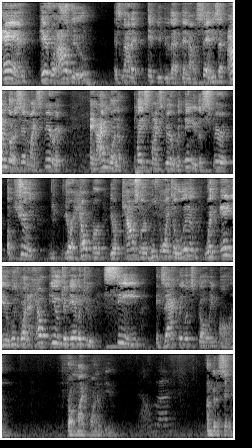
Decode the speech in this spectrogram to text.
And here's what I'll do. It's not a if you do that, then I'll send. He said, I'm going to send my spirit, and I'm going to place my spirit within you, the spirit of truth, your helper, your counselor, who's going to live within you, who's going to help you to be able to see exactly what's going on from my point of view. Right. I'm going to sit him.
